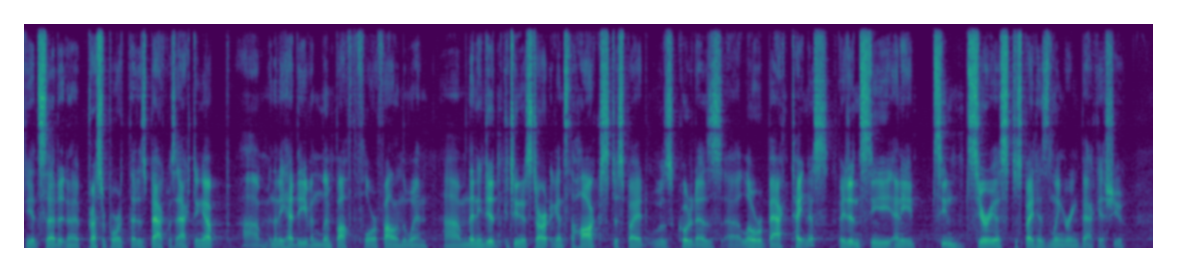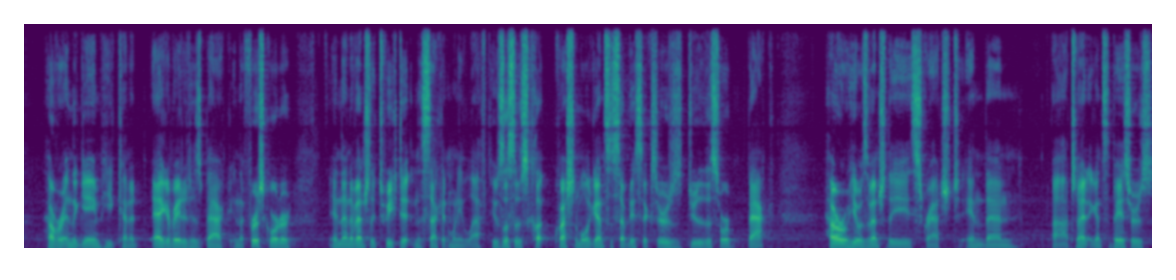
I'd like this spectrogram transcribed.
he had said in a press report that his back was acting up, um, and then he had to even limp off the floor following the win. Um, then he did continue to start against the Hawks, despite was quoted as uh, lower back tightness, but he didn't see any seemed serious despite his lingering back issue. However, in the game, he kind of aggravated his back in the first quarter, and then eventually tweaked it in the second when he left. He was listed as questionable against the 76ers due to the sore back. However, he was eventually scratched, and then uh, tonight against the Pacers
